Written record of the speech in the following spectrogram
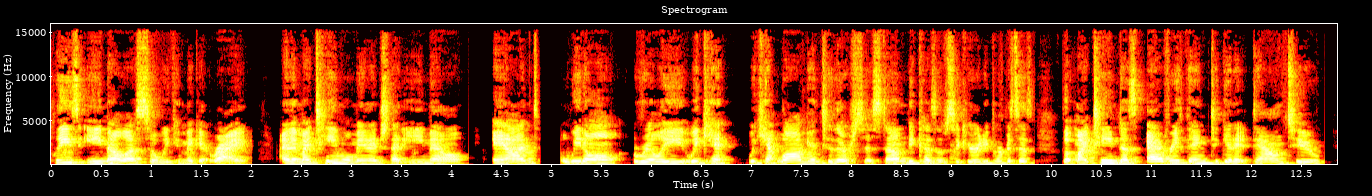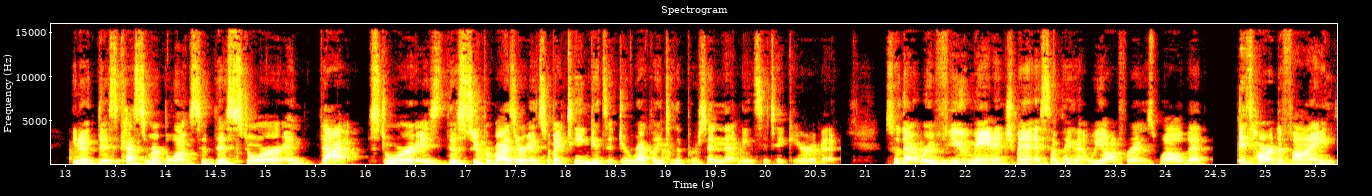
Please email us so we can make it right. And then my team will manage that email and we don't really we can't we can't log into their system because of security purposes but my team does everything to get it down to you know this customer belongs to this store and that store is this supervisor. And so my team gets it directly to the person that needs to take care of it. So that review management is something that we offer as well that it's hard to find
